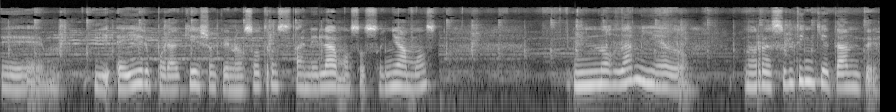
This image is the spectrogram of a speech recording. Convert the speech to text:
eh, e ir por aquello que nosotros anhelamos o soñamos, nos da miedo, nos resulta inquietante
